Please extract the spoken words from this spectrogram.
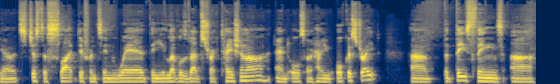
You know, it's just a slight difference in where the levels of abstraction are and also how you orchestrate. Uh, but these things are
